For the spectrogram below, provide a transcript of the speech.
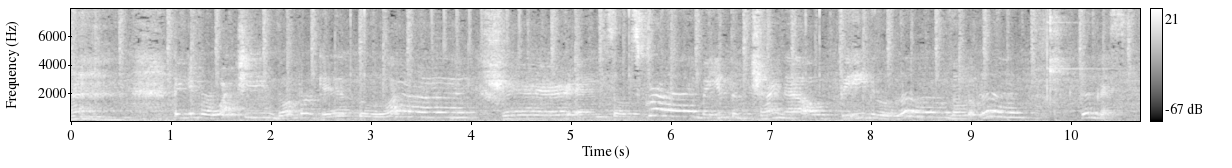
Thank you for watching. Don't forget to like, share, and subscribe my YouTube channel. Love, Love, Love, Love. God bless.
